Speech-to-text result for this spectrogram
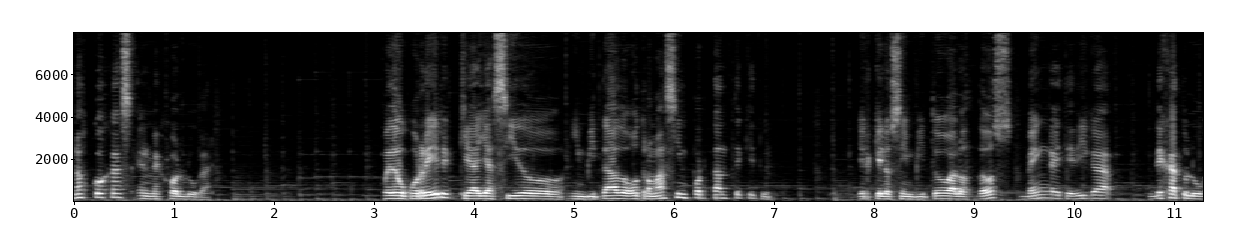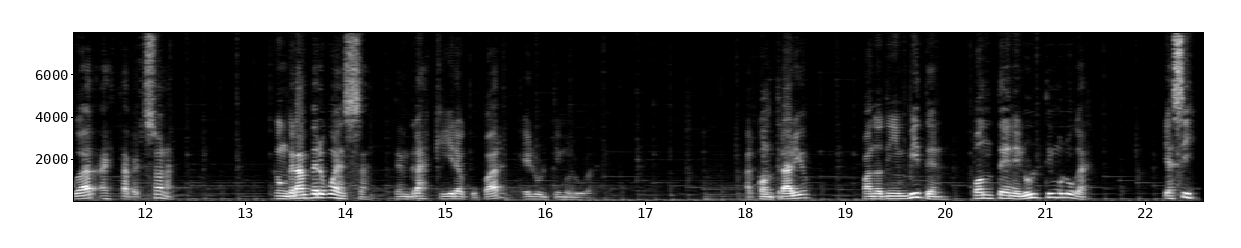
no escojas el mejor lugar Puede ocurrir que haya sido invitado otro más importante que tú. Y el que los invitó a los dos venga y te diga, deja tu lugar a esta persona. Con gran vergüenza tendrás que ir a ocupar el último lugar. Al contrario, cuando te inviten, ponte en el último lugar. Y así,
